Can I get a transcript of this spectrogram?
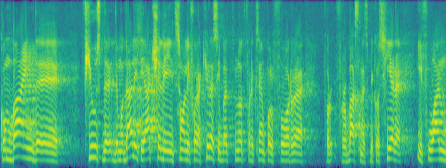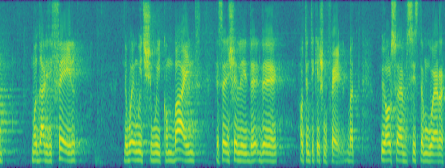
combine the fuse the, the modality, actually it's only for accuracy, but not, for example, for, uh, for, for robustness, because here, uh, if one modality fail, the way in which we combined essentially the, the authentication failed. But we also have a system where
